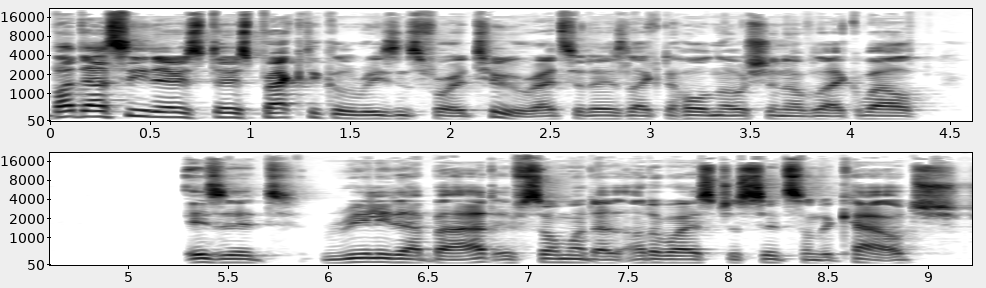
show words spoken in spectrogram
But I see there's there's practical reasons for it too, right? So there's like the whole notion of like, well, is it really that bad if someone that otherwise just sits on the couch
